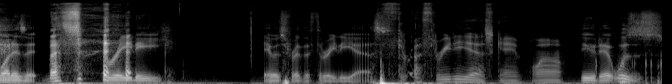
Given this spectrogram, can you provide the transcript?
What is it? that's 3D. it was for the 3DS. a 3DS game. Wow. Dude, it was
